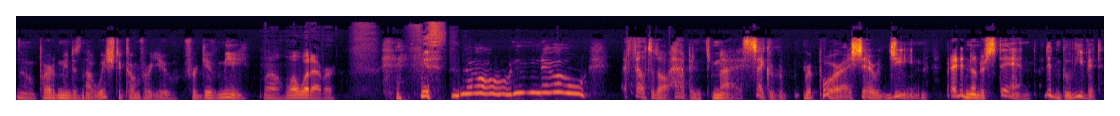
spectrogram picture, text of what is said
No, part of me does not wish to comfort you. Forgive me. Well, well, whatever. No, no. I felt it all happen through my psychic rapport I share with Jean, but I didn't understand. I didn't believe it.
